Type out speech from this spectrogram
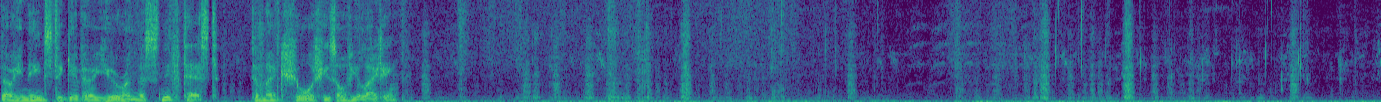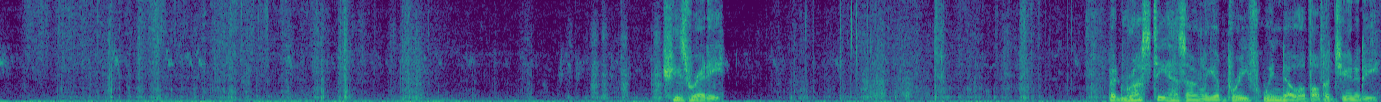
though he needs to give her urine the sniff test to make sure she's ovulating. She's ready. But Rusty has only a brief window of opportunity.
